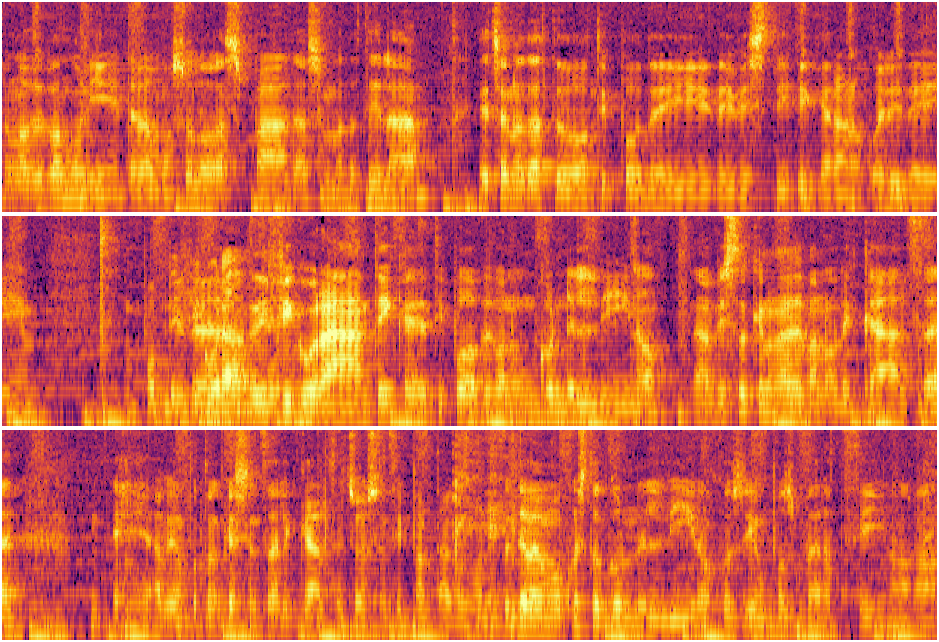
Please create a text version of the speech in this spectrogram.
non avevamo niente, avevamo solo la spada, siamo andati là e ci hanno dato tipo dei, dei vestiti che erano quelli dei... Un po' Dei più figuranti. dei figuranti che tipo avevano un gonnellino, Ah, visto che non avevano le calze, e abbiamo fatto anche senza le calze, cioè senza i pantaloni. Quindi avevamo questo gonnellino così un po' sbarazzino, no?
